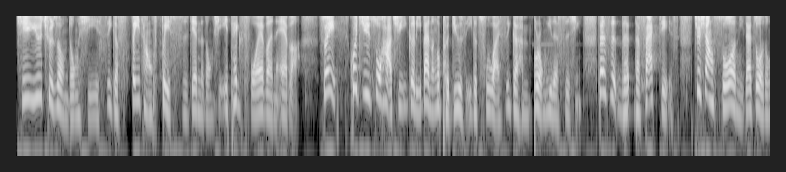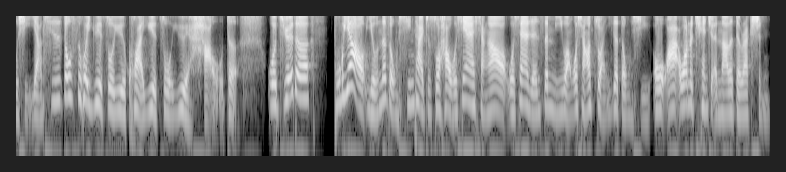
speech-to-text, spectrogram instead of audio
其实 YouTube 这种东西是一个非常费时间的东西，it takes forever and ever，所以会继续做下去，一个礼拜能够 produce 一个出来是一个很不容易的事情。但是 the the fact is，就像所有你在做的东西一样，其实都是会越做越快，越做越好的。我觉得不要有那种心态，就说好，我现在想要，我现在人生迷惘，我想要转一个东西，or I want to change another direction。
